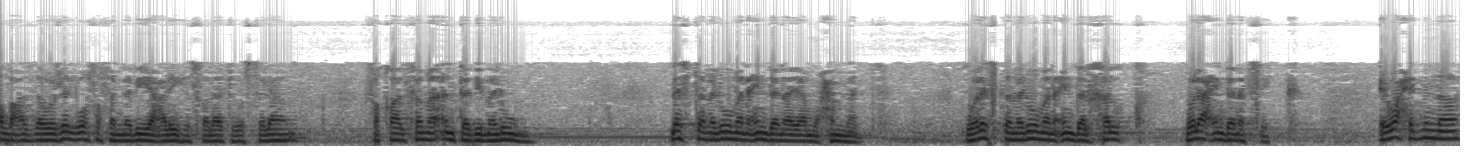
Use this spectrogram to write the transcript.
الله عز وجل وصف النبي عليه الصلاة والسلام فقال فما أنت بملوم؟ لست ملوما عندنا يا محمد ولست ملوما عند الخلق ولا عند نفسك. أي واحد منا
